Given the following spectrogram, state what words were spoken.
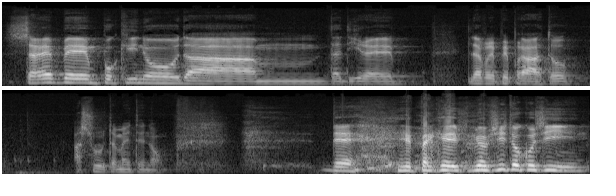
sarebbe un pochino da, mh, da dire, l'avrei preparato? Assolutamente no. Eh, perché mi è uscito così,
